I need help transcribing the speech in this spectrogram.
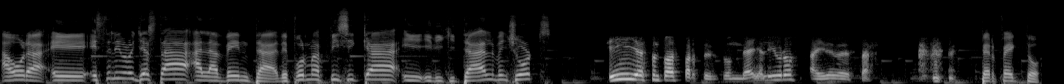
Ahora, eh, este libro ya está a la venta de forma física y, y digital, Ben Shorts. Sí, ya está en todas partes, donde haya libros, ahí debe de estar. Perfecto.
